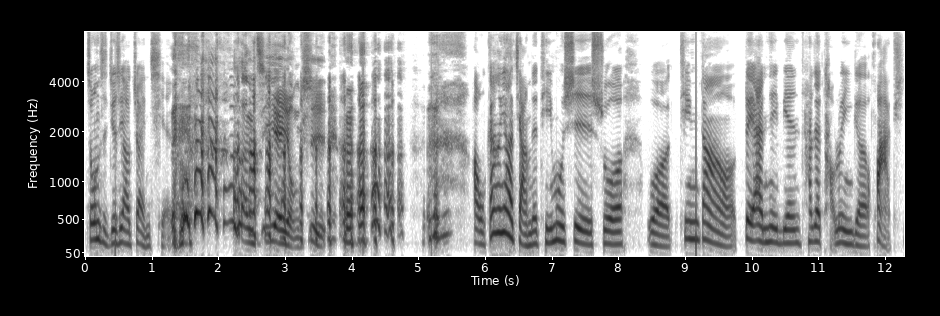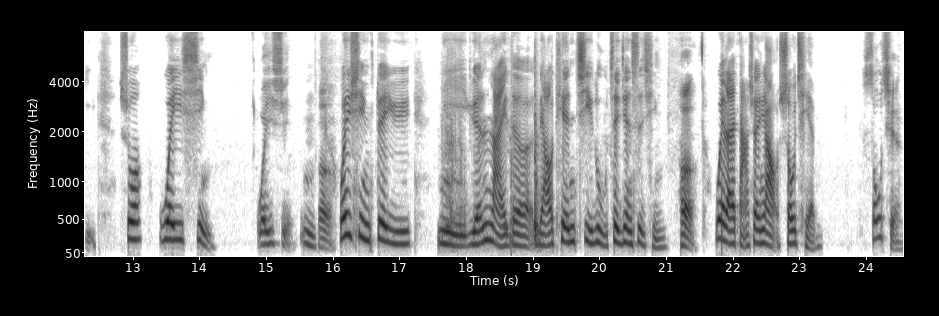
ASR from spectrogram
宗旨就是要赚钱，当企业勇士。好，我刚刚要讲的题目是说。我听到对岸那边他在讨论一个话题，说微信，微信，嗯嗯，微信对于你原来的聊天记录这件事情，呵，未来打算要收钱，收钱，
